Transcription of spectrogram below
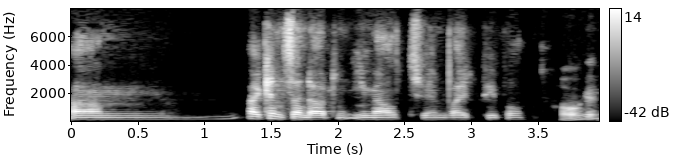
Um, I can send out an email to invite people. Okay.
